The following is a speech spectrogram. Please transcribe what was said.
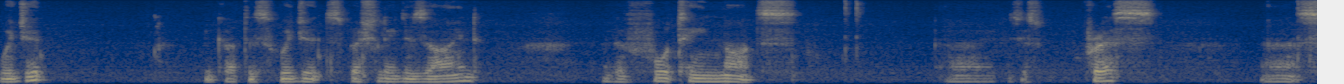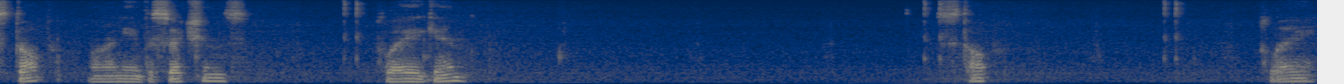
widget. We've got this widget specially designed we 14 knots. Uh, you can just press uh, stop on any of the sections, play again, stop, play,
